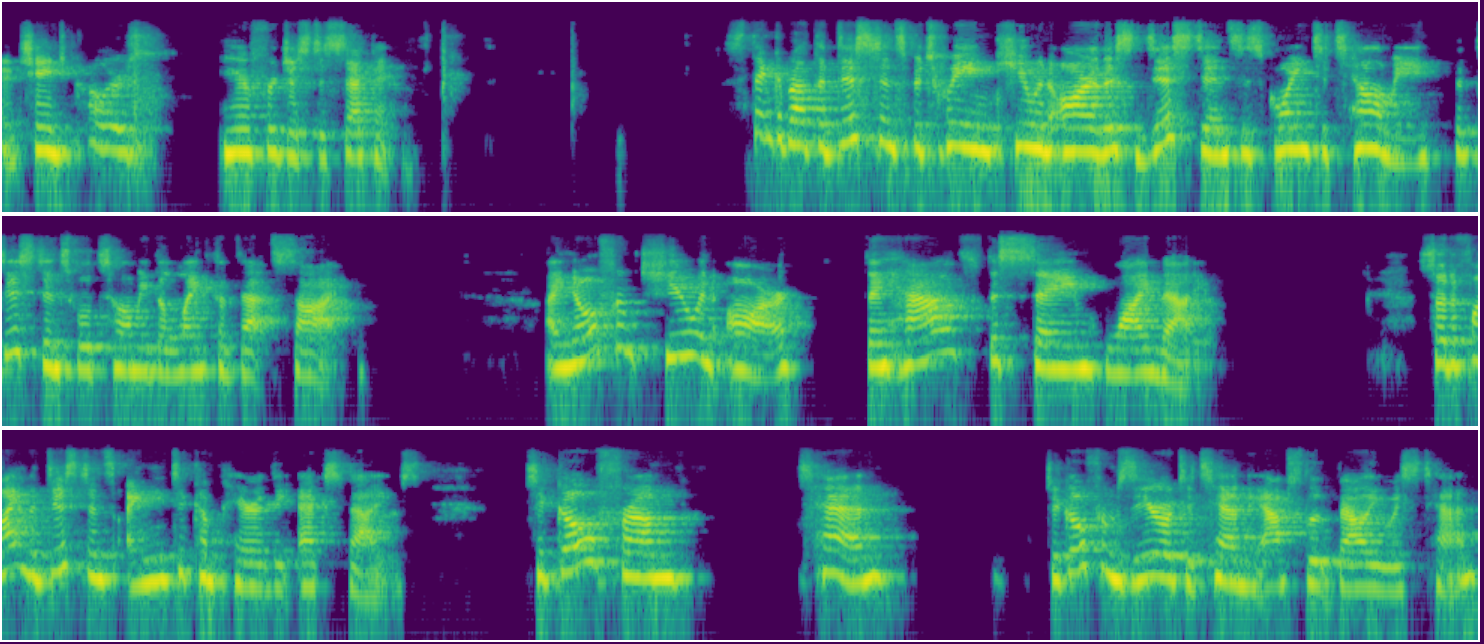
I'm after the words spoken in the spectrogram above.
And change colors here for just a second. Think about the distance between Q and R. This distance is going to tell me, the distance will tell me the length of that side. I know from Q and R they have the same y value. So to find the distance, I need to compare the x values. To go from 10, to go from 0 to 10, the absolute value is 10.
